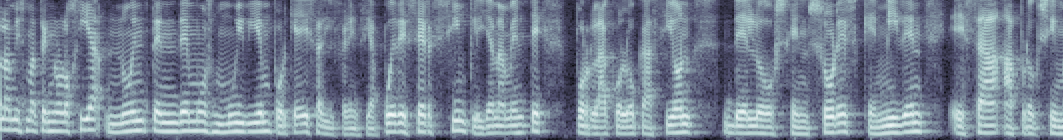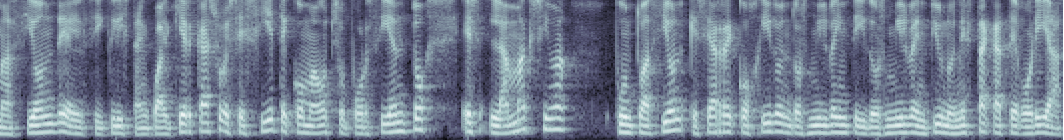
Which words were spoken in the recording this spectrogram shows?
la misma tecnología, no entendemos muy bien por qué hay esa diferencia. Puede ser simple y llanamente por la colocación de los sensores que miden esa aproximación del ciclista. En cualquier caso, ese 7,8% es la máxima puntuación que se ha recogido en 2020 y 2021 en esta categoría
